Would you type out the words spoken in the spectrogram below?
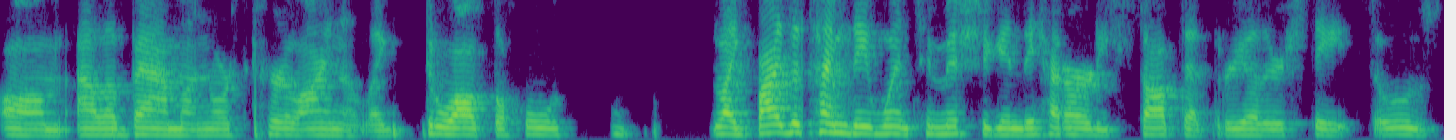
um, Alabama, North Carolina, like throughout the whole. Like by the time they went to Michigan, they had already stopped at three other states. So it was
